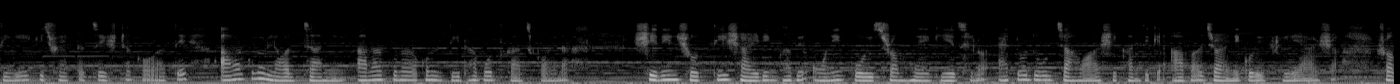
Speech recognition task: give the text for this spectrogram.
দিয়ে কিছু একটা চেষ্টা করাতে আমার কোনো লজ্জা নেই। আমার কোনো রকম দ্বিধাবোধ কাজ করে না। সেদিন সত্যিই শারীরিকভাবে অনেক পরিশ্রম হয়ে গিয়েছিল। এত দূর যাওয়া, সেখান থেকে আবার জার্নি করে ফিরে আসা সব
